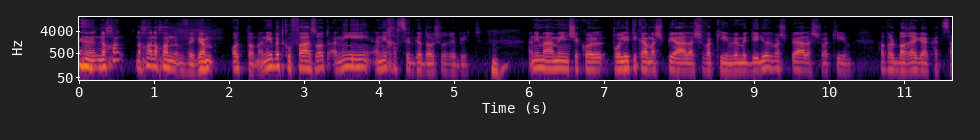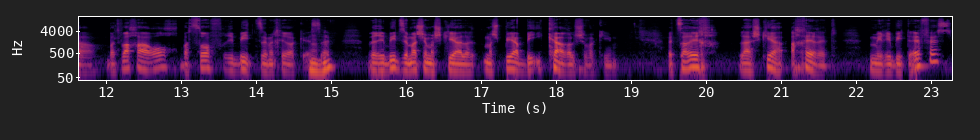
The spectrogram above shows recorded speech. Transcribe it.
נכון, נכון, נכון, וגם, עוד פעם, אני בתקופה הזאת, אני, אני חסיד גדול של ריבית. אני מאמין שכל פוליטיקה משפיעה על השווקים ומדיניות משפיעה על השווקים, אבל ברגע הקצר. בטווח הארוך, בסוף ריבית זה מחיר הכסף, מהמם. וריבית זה מה שמשפיע בעיקר על שווקים. וצריך להשקיע אחרת מריבית אפס,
